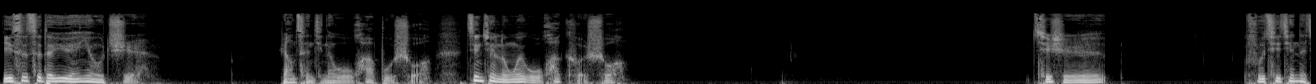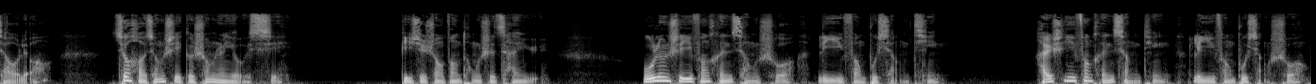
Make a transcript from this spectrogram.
一次次的欲言又止。”让曾经的无话不说，渐渐沦为无话可说。其实，夫妻间的交流，就好像是一个双人游戏，必须双方同时参与。无论是一方很想说，另一方不想听，还是一方很想听，另一方不想说，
